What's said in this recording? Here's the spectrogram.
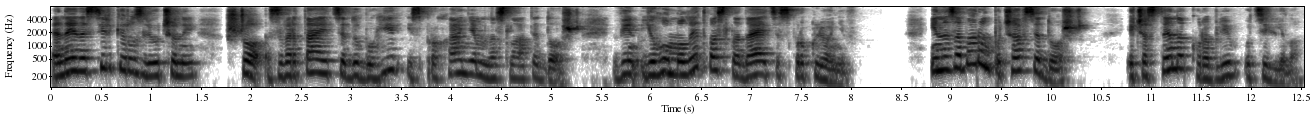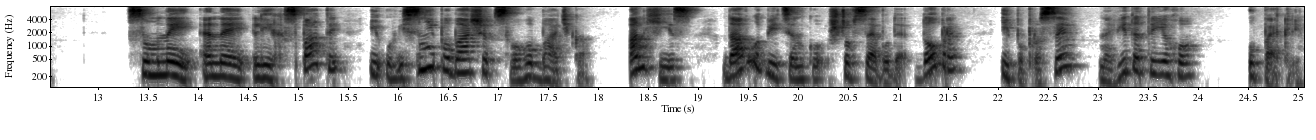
Еней настільки розлючений, що звертається до богів із проханням наслати дощ. Він, Його молитва складається з прокльонів. І незабаром почався дощ, і частина кораблів уціліла. Сумний Еней ліг спати і у вісні побачив свого батька. Анхіс дав обіцянку, що все буде добре, і попросив навідати його у пеклі.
